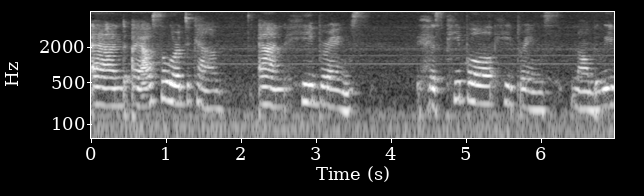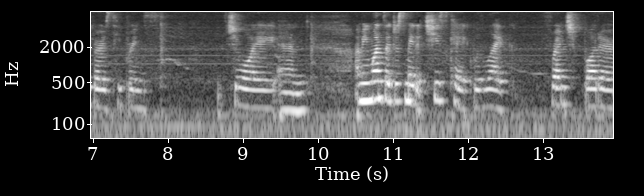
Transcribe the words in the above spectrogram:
and I ask the Lord to come, and He brings His people, He brings non believers, He brings joy and I mean once I just made a cheesecake with like French butter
